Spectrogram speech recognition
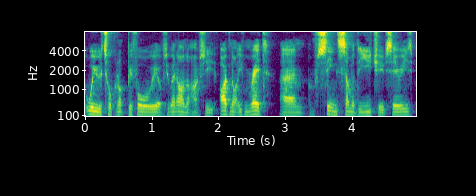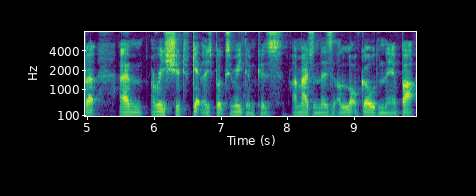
we were talking up before we obviously went on. Actually, I've not even read. Um, I've seen some of the YouTube series, but um, I really should get those books and read them because I imagine there's a lot of gold in there. But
